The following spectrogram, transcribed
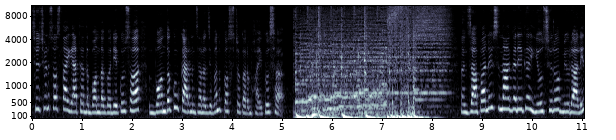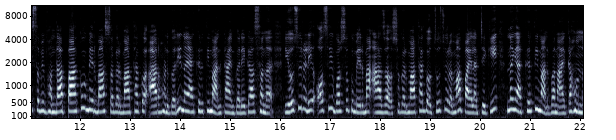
शिक्षण संस्था यातायात बन्द गरिएको छ। बन्दको कारण जनजीवन कष्टकर भएको छ। जापानिज नागरिक योचिरो म्युराले सबैभन्दा पाको उमेरमा सगरमाथाको आरोहण गरी नयाँ कीर्तिमान कायम गरेका छन्। योचिरोले अस्सी वर्षको उमेरमा आज सगरमाथाको चोचुरोमा पाइला टेकी नयाँ कीर्तिमान बनाएका हुन्।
